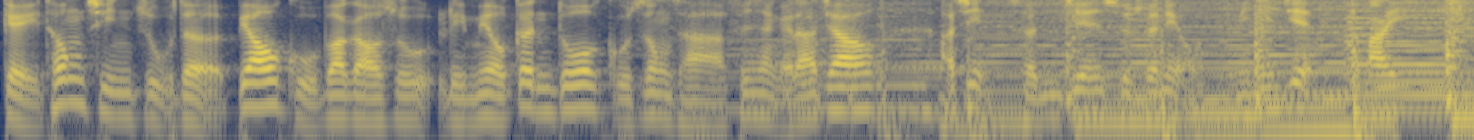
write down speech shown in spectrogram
给通勤组的标股报告书》里面有更多股市洞察分享给大家哦。阿信晨间碎碎念，明天见，拜拜。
